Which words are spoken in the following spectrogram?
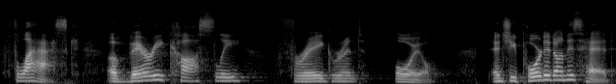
flask of very costly, fragrant oil. And she poured it on his head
